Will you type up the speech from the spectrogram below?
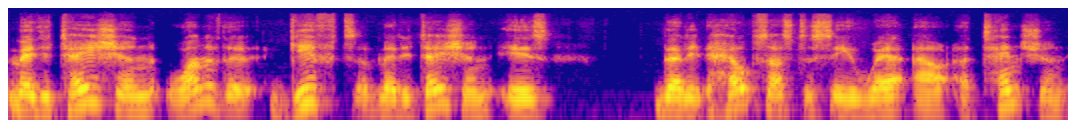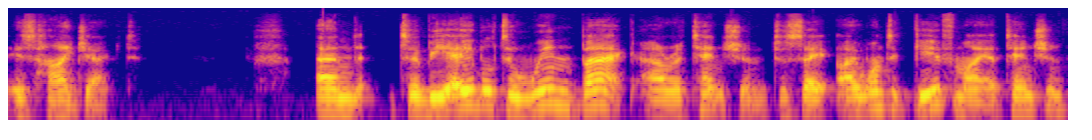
meditation, one of the gifts of meditation is that it helps us to see where our attention is hijacked. And to be able to win back our attention, to say, I want to give my attention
